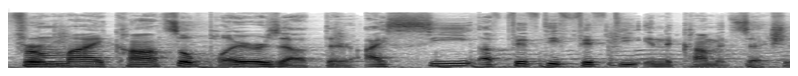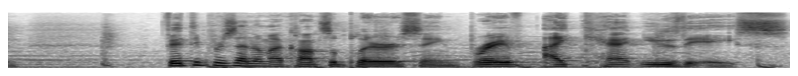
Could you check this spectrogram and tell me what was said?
for my console players out there, I see a 50-50 in the comment section. 50% of my console players saying, Brave, I can't use the Ace.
